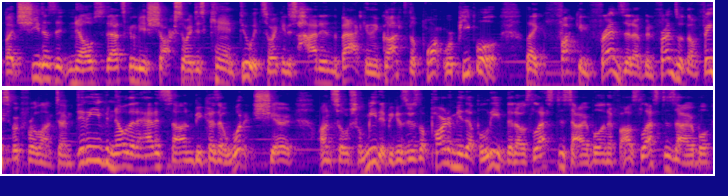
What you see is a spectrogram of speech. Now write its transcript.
but she doesn't know, so that's gonna be a shock, so I just can't do it, so I can just hide it in the back. And it got to the point where people, like fucking friends that I've been friends with on Facebook for a long time, didn't even know that I had a son because I wouldn't share it on social media because there's a part of me that believed that I was less desirable, and if I was less desirable,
